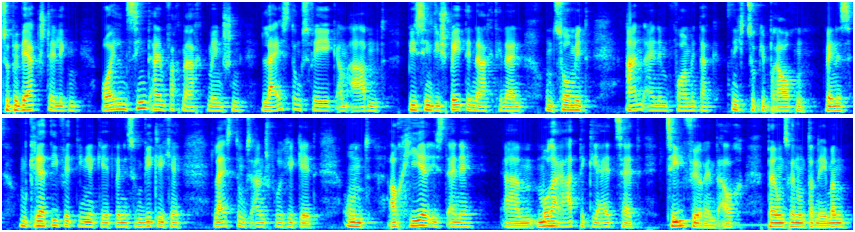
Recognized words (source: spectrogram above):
zu bewerkstelligen, Eulen sind einfach Nachtmenschen, leistungsfähig am Abend bis in die späte Nacht hinein und somit an einem Vormittag nicht zu gebrauchen, wenn es um kreative Dinge geht, wenn es um wirkliche Leistungsansprüche geht. Und auch hier ist eine ähm, moderate Gleitzeit zielführend, auch bei unseren Unternehmern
